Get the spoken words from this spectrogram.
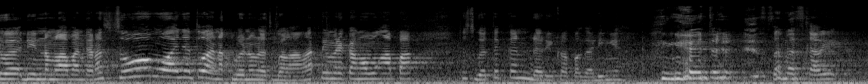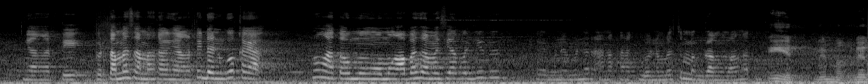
dua di 68 karena semuanya tuh anak 216 gue gak ngerti mereka ngomong apa. Terus gue tuh kan dari kelapa gading ya. Gitu. Sama sekali nggak ngerti. Pertama sama sekali nggak ngerti dan gue kayak lo nggak tahu mau ngomong apa sama siapa gitu. Kayak bener-bener anak-anak 216 tuh megang banget. Iya memang. Dan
